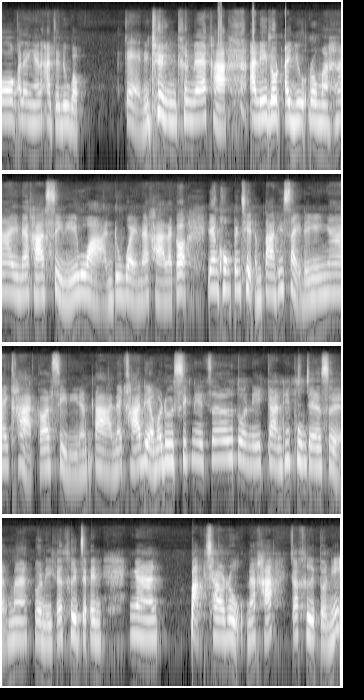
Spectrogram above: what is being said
องอะไรเงี้ยอาจจะดูแบบ แก่นิดนึงคุณแม่คะอันนี้ลดอายุลงมาให้นะคะ สีนี้หวานด้วยนะคะ แล้วก็ยังคงเป็นเฉดน้ำตาลที่ใส่ได้ง่ายๆ ค่ะ ก็สีนี้น้ำตาลนะคะ เดี๋ยวมาดูซิกเนเจอร์ตัวนี้การที่ภูมิใจนำเสนอมากตัวนี้ก็คือจะเป็นงาน ปักชารุนะคะ ก็คือตัวนี้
